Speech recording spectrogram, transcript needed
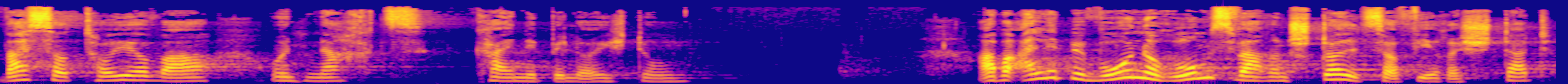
Wasser teuer war und nachts keine Beleuchtung. Aber alle Bewohner Roms waren stolz auf ihre Stadt.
